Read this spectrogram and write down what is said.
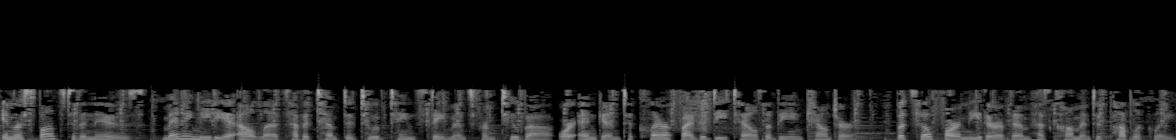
In response to the news, many media outlets have attempted to obtain statements from Tuba or Engin to clarify the details of the encounter, but so far neither of them has commented publicly.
